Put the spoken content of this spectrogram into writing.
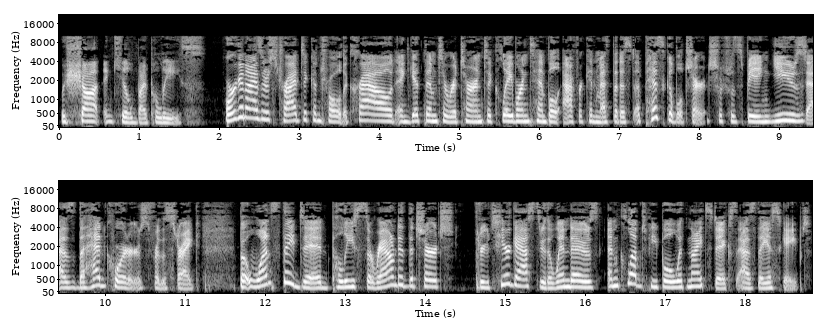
was shot and killed by police. Organizers tried to control the crowd and get them to return to Clayborn Temple African Methodist Episcopal Church, which was being used as the headquarters for the strike. But once they did, police surrounded the church, threw tear gas through the windows, and clubbed people with nightsticks as they escaped.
